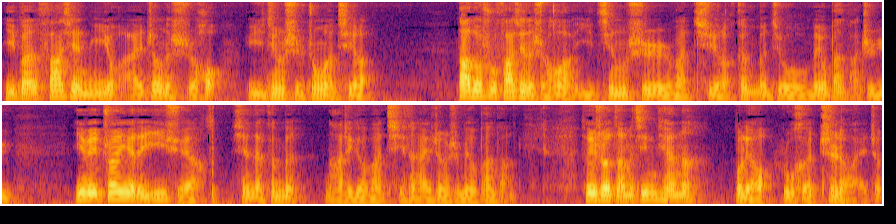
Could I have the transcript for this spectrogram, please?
一般发现你有癌症的时候已经是中晚期了，大多数发现的时候啊已经是晚期了，根本就没有办法治愈，因为专业的医学啊现在根本拿这个晚期的癌症是没有办法的。所以说咱们今天呢。不聊如何治疗癌症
